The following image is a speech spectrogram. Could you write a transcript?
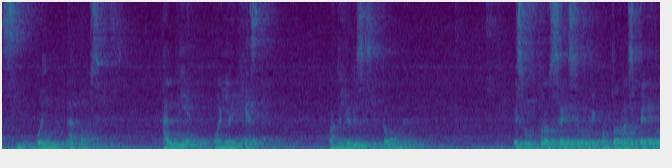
50 dosis al día o en la ingesta, cuando yo necesito una. Es un proceso que con todo respeto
